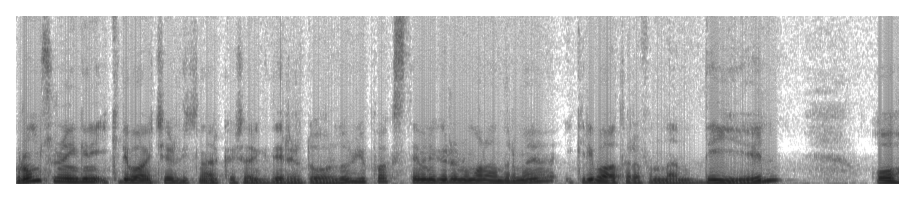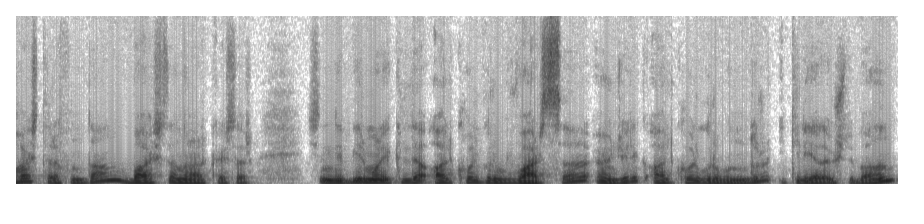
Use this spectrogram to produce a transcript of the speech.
Bromsün rengini ikili bağ içerdiği için arkadaşlar giderir. Doğrudur. Yupak sistemine göre numaralandırmaya ikili bağ tarafından değil, OH tarafından başlanır arkadaşlar. Şimdi bir molekülde alkol grubu varsa öncelik alkol grubundur. İkili ya da üçlü bağın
